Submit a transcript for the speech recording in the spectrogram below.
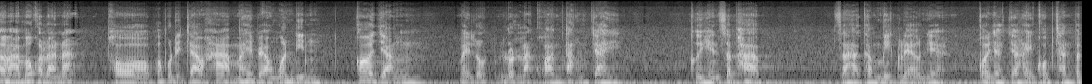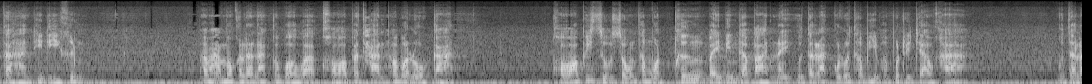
ระมหาโมคคัลลานะ พอพระพุทธเจ้าห้ามไม่ให้ไปเอาเง้วนดิน ก็ยังไม่ลดลดละความตั้งใจ คือเห็นสภาพสหธรรมิกแล้วเนี่ยก็อยากจะให้ขบฉันพัฒหารที่ดีขึ้น พระมหาโมคคัลลานะก็บอกว่าขอประทานพระบรโอกาส ขอพิสูจสงฆ์ทั้งหมดพึงไปบิณฑบาตในอุตรกุรุทวีปพระพุทธเจ้าค่ะ อุตร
